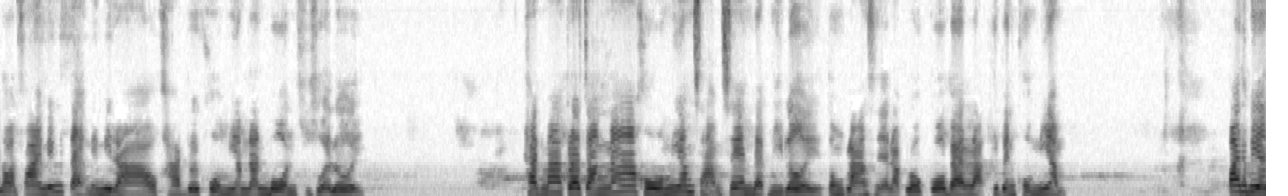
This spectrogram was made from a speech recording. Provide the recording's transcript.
หลอดไฟไม่มีแตกไม่มีร้าว คาดด้วยโครเมียมด้านบนสวยๆเลย ถัดมากระจังหน้าโครเมียม 3 เส้นแบบนี้เลย ตรงกลางสัญลักษณ์โลโก้แบรนด์หลักที่เป็นโครเมียม ป้ายทะเบียน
